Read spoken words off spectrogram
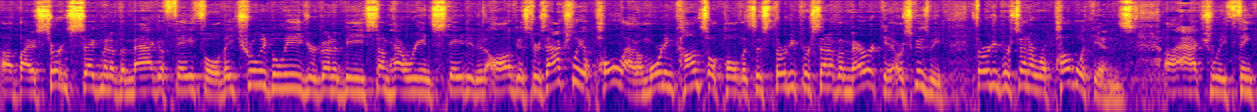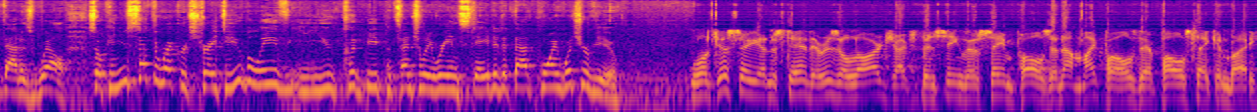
uh, by a certain segment of the MAGA faithful. They truly believe you're going to be somehow reinstated in August. There's actually a poll out, a morning consult poll that says 30% of American, or excuse me, 30% of Republicans uh, actually think that as well. So can you set the record straight? Do you believe you could be potentially reinstated at that point? What's your view? Well, just so you understand, there is a large, I've been seeing those same polls. They're not my polls, they're polls taken by,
